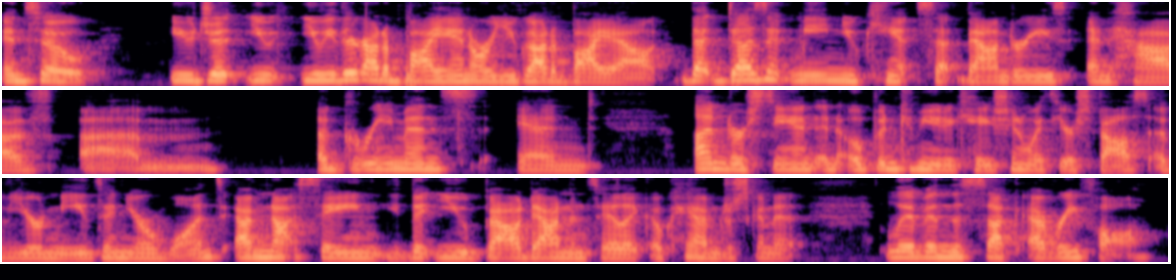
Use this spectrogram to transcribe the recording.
And so you just you you either got to buy in or you got to buy out. That doesn't mean you can't set boundaries and have um, agreements and understand and open communication with your spouse of your needs and your wants. I'm not saying that you bow down and say like, okay, I'm just gonna live in the suck every fall.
